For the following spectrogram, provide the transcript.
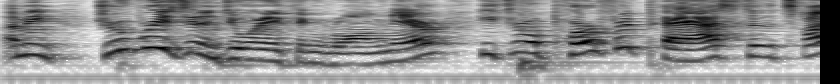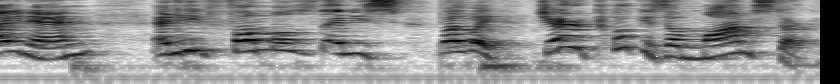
I mean, Drew Brees didn't do anything wrong there. He threw a perfect pass to the tight end, and he fumbles. And he's, by the way, Jared Cook is a monster.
